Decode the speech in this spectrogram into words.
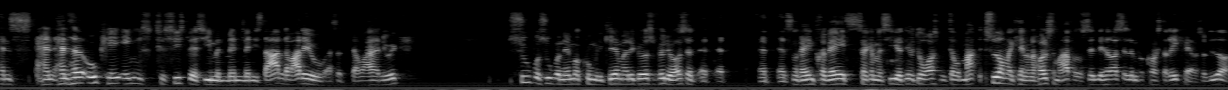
hans, han, han havde okay engelsk til sidst, vil jeg sige, men, men, men i starten, der var det jo, altså der var han jo ikke super, super nem at kommunikere med. Det gør selvfølgelig også, at, at, at, at, at sådan rent privat, så kan man sige, at det, det var også, der var mange, sydamerikanerne holdt så meget for sig selv. Vi havde også selv dem på Costa Rica og så videre.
